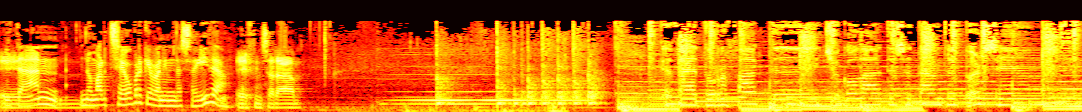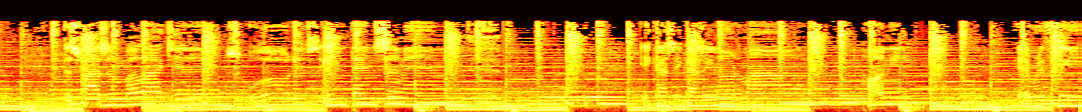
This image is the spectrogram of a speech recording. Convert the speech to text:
I tant, no marxeu perquè venim de seguida. Eh, fins ara. Cafè torrefacte i xocolata 70%. Desfàs embalatges, olores intensament. Quasi, quasi normal, honey. Everything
